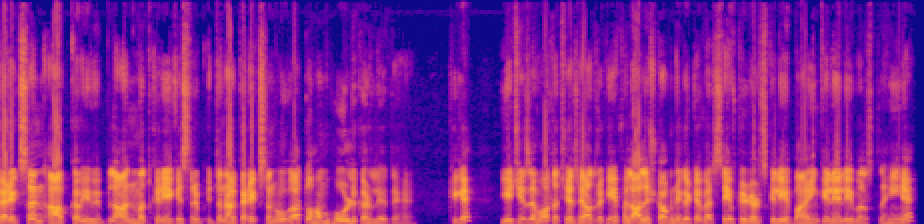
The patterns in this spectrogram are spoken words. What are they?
करेक्शन आप कभी भी प्लान मत करिए कि सिर्फ़ इतना करेक्शन होगा तो हम होल्ड कर लेते हैं। ठीक है? ये चीज़ें बहुत अच्छे से याद रखिए। फ़िलहाल स्टॉक नेगेटिव है। सेफ़ ट्रेडर्स के लिए बाइंग के लिए लेवल्स नहीं है।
